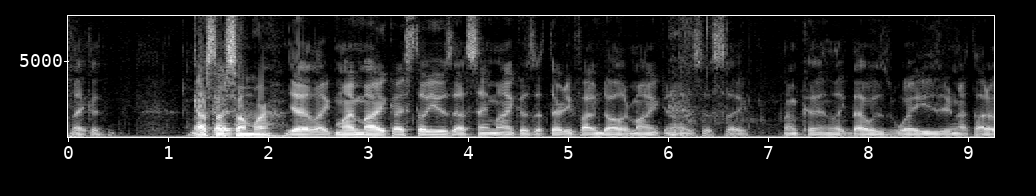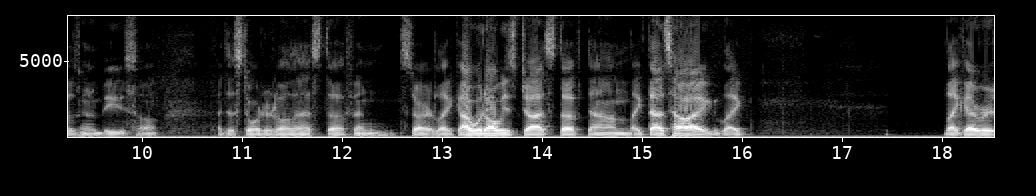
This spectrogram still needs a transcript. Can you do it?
like a Got to like start I- somewhere. yeah, like my mic, I still use that same mic as a thirty-five dollar mic, and I was just like, okay, like that was way easier than I thought it was gonna be. So I just ordered all that stuff and started. Like I would always jot stuff down. Like that's how I like. Like ever,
